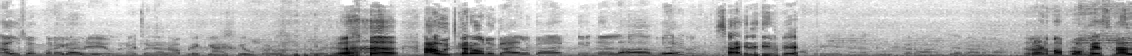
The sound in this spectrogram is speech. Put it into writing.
આવું સોંગ બનાય ગાયલ એવું નહીં બનાવવાનું. આપણે ક્યાં કેવું કરવાનું? આવું જ કરવાનું. ગાયલ ગાંડીને લાવે. શાયરી મે. રણમાં. રણમાં પ્રોફેશનલ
